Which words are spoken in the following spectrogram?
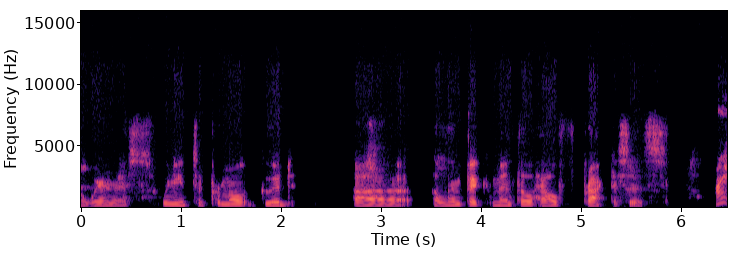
awareness we need to promote good uh olympic mental health practices Hi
